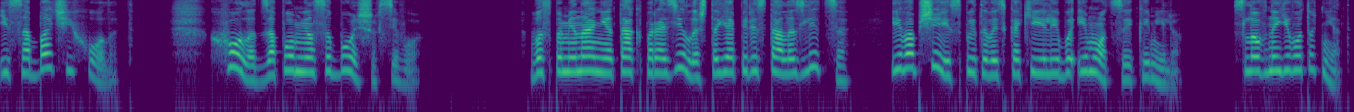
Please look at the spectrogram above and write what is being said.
и собачий холод. Холод запомнился больше всего. Воспоминание так поразило, что я перестала злиться и вообще испытывать какие-либо эмоции к Эмилю, словно его тут нет.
